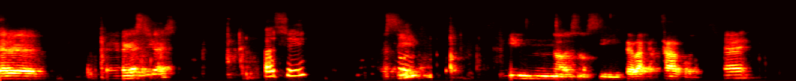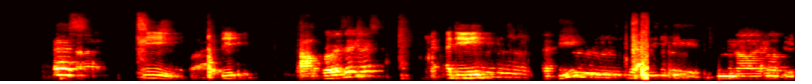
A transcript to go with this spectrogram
other, any other guesses, you guys? A C. A C? C? No, there's no C. They're like a taco. A S. D. D. What is it, guys? A D. A D? Yeah. No, there's no D.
